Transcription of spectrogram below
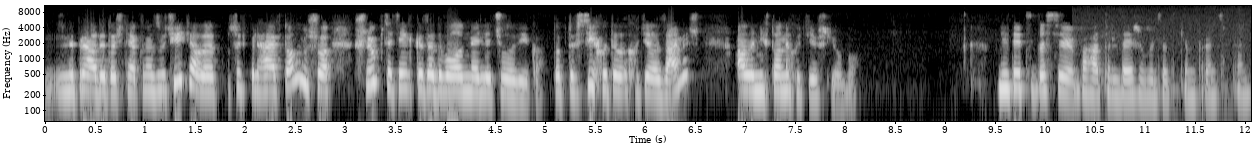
не пригадую точно, як вона звучить, але суть полягає в тому, що шлюб це тільки задоволення для чоловіка. Тобто всі хотіли, хотіли заміж, але ніхто не хотів шлюбу. Мені здається, досі багато людей живуть за таким принципом.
